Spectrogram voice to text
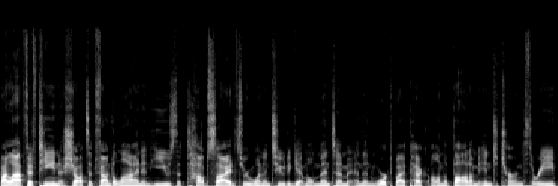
By lap 15, Schatz had found a line and he used the top side through one and two to get momentum and then worked by Peck on the bottom into turn three.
